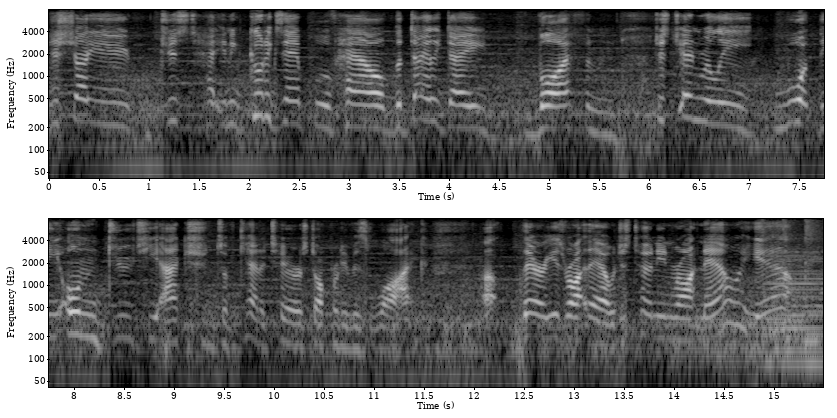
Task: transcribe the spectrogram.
just show you just in a good example of how the daily day life and just generally what the on-duty actions of a counter-terrorist operative is like. Uh, there he is right there, we'll just turn in right now, yeah.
